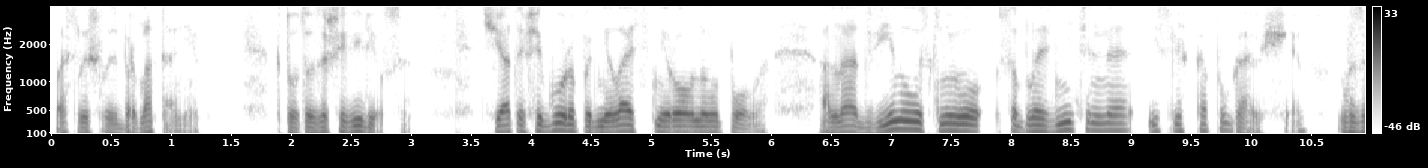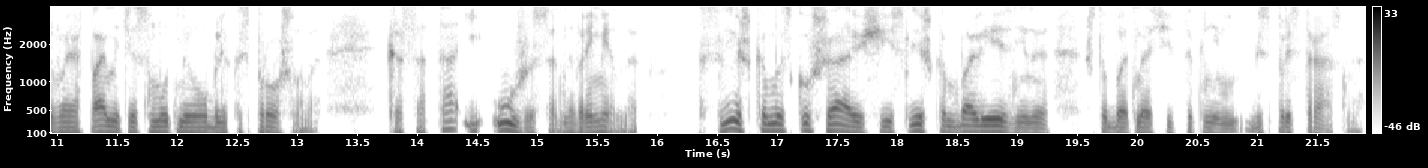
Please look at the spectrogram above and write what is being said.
Послышалось бормотание. Кто-то зашевелился. Чья-то фигура поднялась с неровного пола. Она двинулась к нему соблазнительная и слегка пугающая, вызывая в памяти смутный облик из прошлого. Красота и ужас одновременно. Слишком искушающий и слишком болезненный, чтобы относиться к ним беспристрастно.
